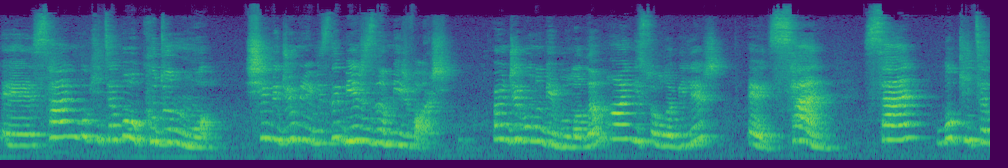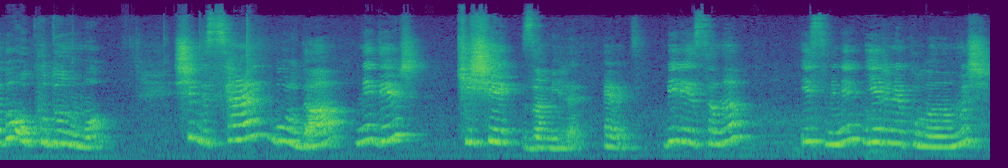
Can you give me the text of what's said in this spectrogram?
E, sen bu kitabı okudun mu? Şimdi cümlemizde bir zamir var. Önce bunu bir bulalım. Hangisi olabilir? Evet, sen. Sen bu kitabı okudun mu? Şimdi sen burada nedir? Kişi zamiri. Evet. Bir insanın isminin yerine kullanılmış.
